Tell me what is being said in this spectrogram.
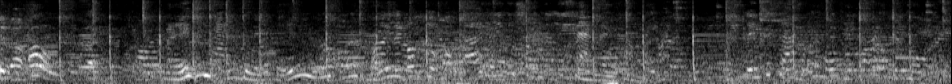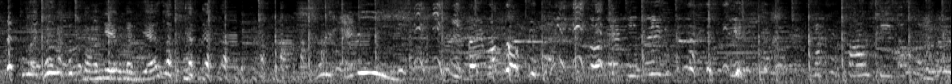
Lift it up. Cái được, bể nữa. Ôi, con chụp một cái với cái sàn này. Đi cái sàn nữa không? Còn mình dễ sợ. Con kia có hình rất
